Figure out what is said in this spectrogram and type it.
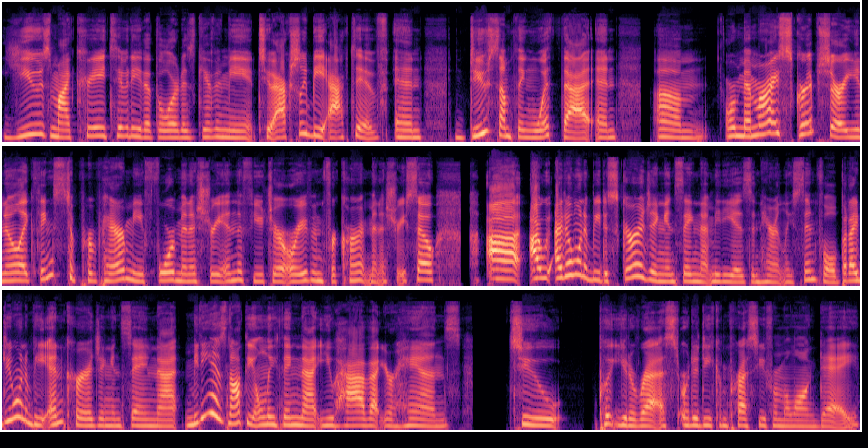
use my creativity that the Lord has given me to actually be active and do something with that. And um, or memorize scripture, you know, like things to prepare me for ministry in the future or even for current ministry. So uh, I, I don't want to be discouraging in saying that media is inherently sinful, but I do want to be encouraging in saying that media is not the only thing that you have at your hands to put you to rest or to decompress you from a long day.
